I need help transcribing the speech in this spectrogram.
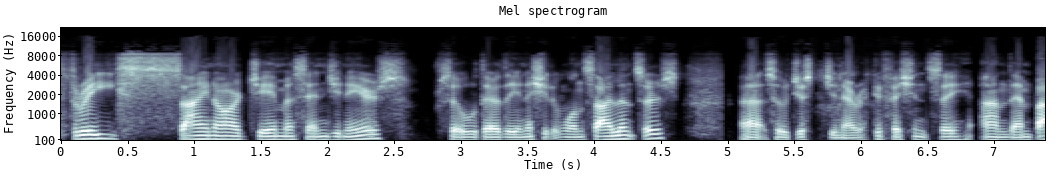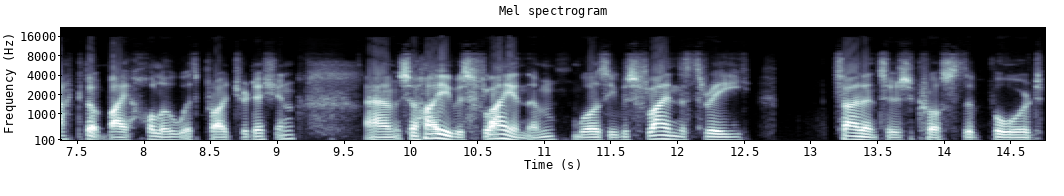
three Sienar-Jaemus engineers. So they're the Initiative One silencers. Uh, so just generic efficiency, and then backed up by Holo with Proud Tradition. Um, so how he was flying them was he was flying the three silencers across the board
